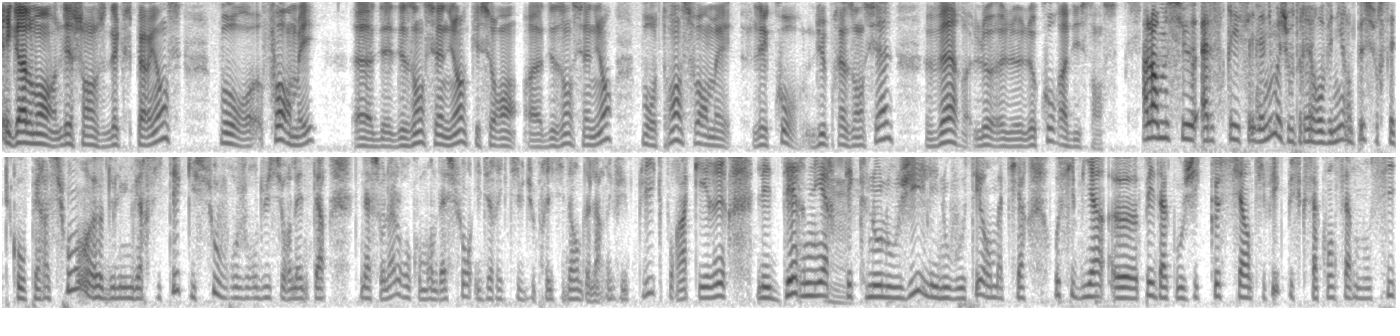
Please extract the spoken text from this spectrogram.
également l'échange d'expériences pour former euh, des, enseignants qui seront euh, des enseignants pour transformer les cours du présentiel vers le, cours à distance. Alors, Monsieur Alsri Saïdani, moi je voudrais revenir un peu sur cette coopération euh, de l'université qui s'ouvre aujourd'hui sur l'international, recommandations et directives du président de la République pour acquérir les dernières mmh. technologies et les nouveautés en matière aussi bien pédagogique que scientifique, puisque ça concerne aussi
